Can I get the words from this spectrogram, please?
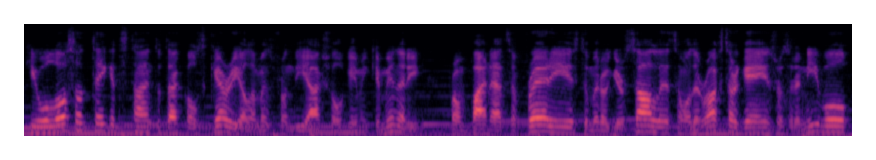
He will also take its time to tackle scary elements from the actual gaming community, from Five at Freddy's to Metal Gear Solid, some of the Rockstar games, Resident Evil,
